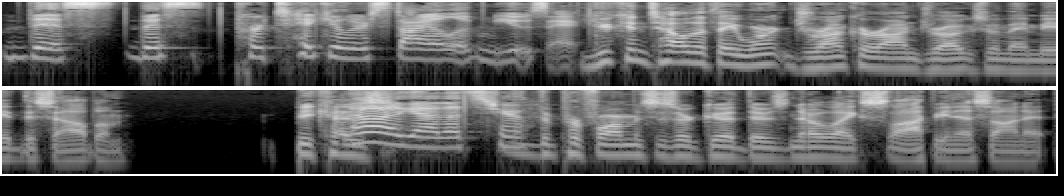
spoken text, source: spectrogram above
this this particular style of music. you can tell that they weren't drunk or on drugs when they made this album because Oh yeah, that's true. the performances are good there's no like sloppiness on it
